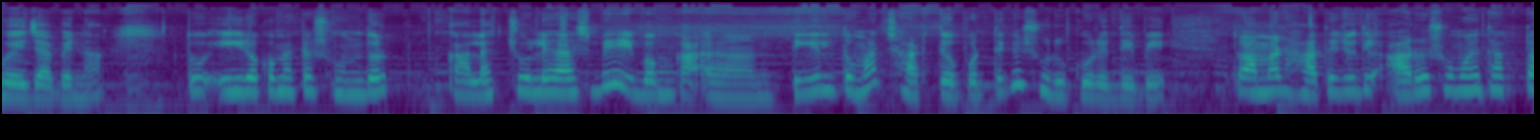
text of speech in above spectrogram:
হয়ে যাবে না। তো এই রকম একটা সুন্দর কালার চলে আসবে এবং তেল তোমার ছাড়তে ওপর থেকে শুরু করে দেবে। তো আমার হাতে যদি আরও সময় থাকতো,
